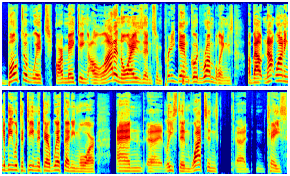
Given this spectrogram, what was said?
both of which are making a lot of noise and some pretty damn good rumblings about not wanting to be with the team that they're with anymore. And uh, at least in Watson's uh, case,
